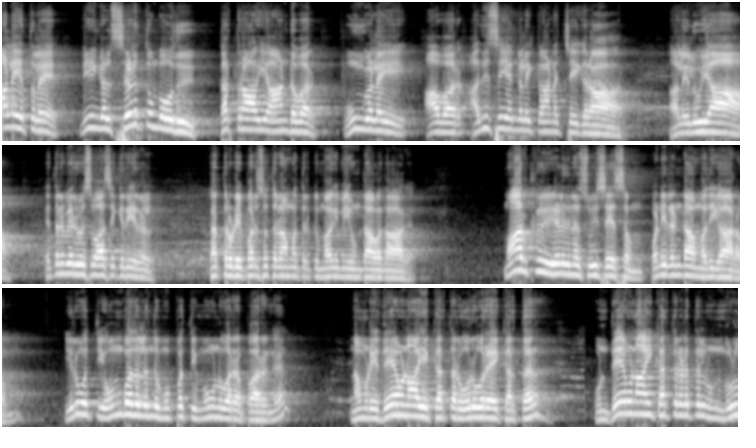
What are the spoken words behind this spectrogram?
ஆலயத்தில் நீங்கள் செலுத்தும் போது கர்த்தராகிய ஆண்டவர் உங்களை அவர் அதிசயங்களை காணச் செய்கிறார். அலையலூயா எத்தனை பேர் விசுவாசிக்கிறீர்கள்? கர்த்தருடைய பரிசுத்த நாமத்திற்கு மகிமை உண்டாவதாக. மார்க்கு எழுதின சுவிசேஷம் பனிரெண்டாம் அதிகாரம் இருபத்தி ஒன்பதுலேருந்து முப்பத்தி மூணு வரை பாருங்கள் நம்முடைய தேவனாய கர்த்தர் ஒருவரே கர்த்தர். உன் தேவனாய் கர்த்தரிடத்தில் உன் முழு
